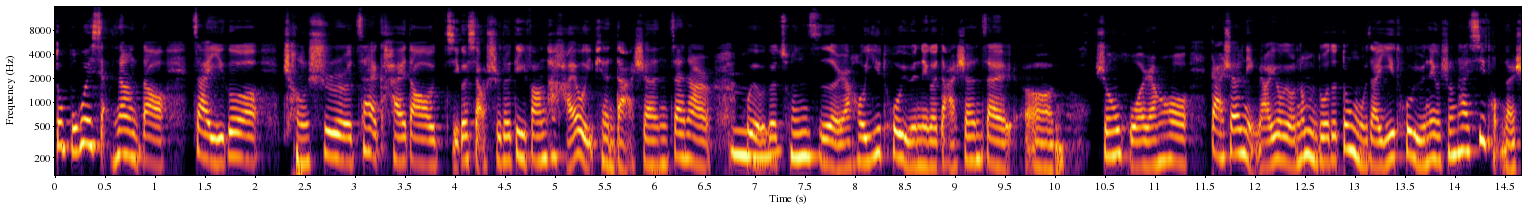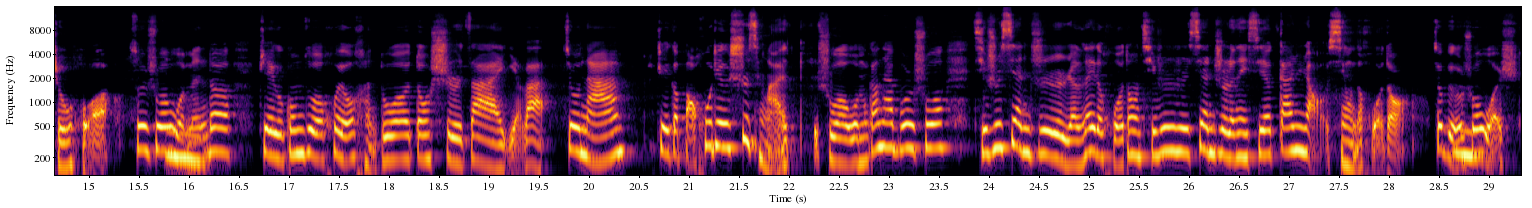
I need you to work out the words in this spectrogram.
都不会想象到，在一个城市再开到几个小时的地方，它还有一片大山，在那儿会有一个村子，然后依托于那个大山在呃生活，然后大山里面又有那么多的动物在依托于那个生态系统在生活，所以说我们的这个工作会有很多都是在野外。就拿这个保护这个事情来说，我们刚才不是说，其实限制人类的活动，其实是限制了那些干扰性的活动。就比如说，我是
